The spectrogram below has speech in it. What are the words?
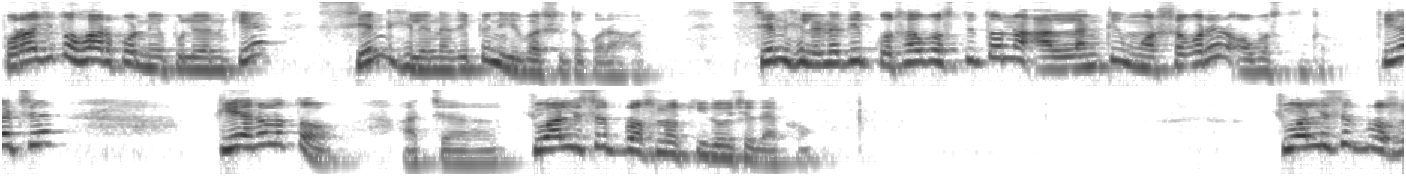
পরাজিত হওয়ার পর নেপোলিয়নকে সেন্ট হেলেনা দ্বীপে নির্বাসিত করা হয়। সেন্ট হেলেনা দ্বীপ কোথায় অবস্থিত না আটলান্টিক মহাসাগরের অবস্থিত? ঠিক আছে? ক্লিয়ার হলো তো? আচ্ছা চুয়াল্লিশের প্রশ্ন কী রয়েছে দেখো। চুয়াল্লিশের প্রশ্ন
